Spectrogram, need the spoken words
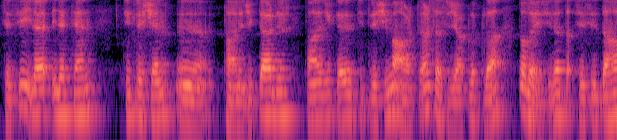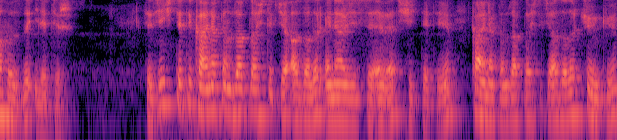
Sesi ile ileten titreşen e, taneciklerdir. Taneciklerin titreşimi artarsa sıcaklıkla dolayısıyla da, sesi daha hızlı iletir. Sesin şiddeti kaynaktan uzaklaştıkça azalır. Enerjisi evet şiddeti kaynaktan uzaklaştıkça azalır. Çünkü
